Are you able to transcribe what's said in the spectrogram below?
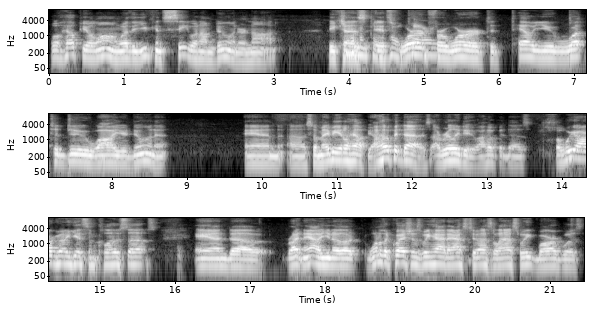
will help you along whether you can see what I'm doing or not, because it's word for word to tell you what to do while you're doing it. And uh, so maybe it'll help you. I hope it does. I really do. I hope it does. But we are going to get some close ups. And uh, right now, you know, one of the questions we had asked to us last week, Barb, was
